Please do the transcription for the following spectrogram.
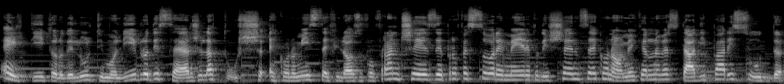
è il titolo dell'ultimo libro di Serge Latouche, economista e filosofo francese, professore emerito di scienze economiche all'Università di Paris Sud,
